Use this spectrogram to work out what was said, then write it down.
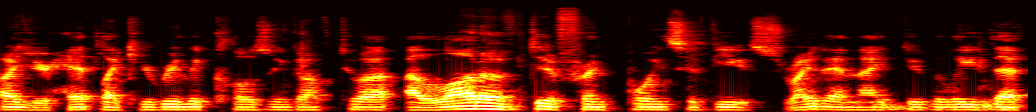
on your head, like you're really closing off to a, a lot of different points of views, right? And I do believe mm-hmm. that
